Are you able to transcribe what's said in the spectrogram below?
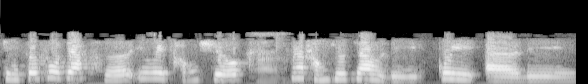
请师傅加持一位同修，嗯，那同修叫李贵，呃，李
